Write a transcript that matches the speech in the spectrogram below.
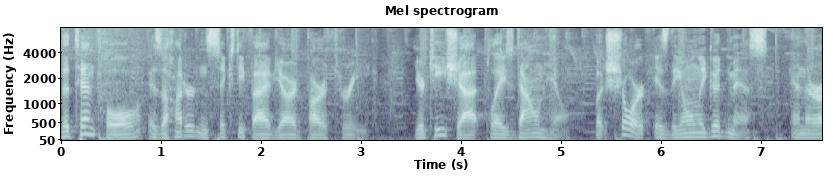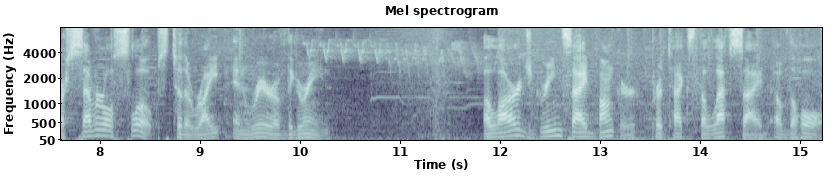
The 10th hole is a 165 yard par 3. Your tee shot plays downhill, but short is the only good miss, and there are several slopes to the right and rear of the green. A large greenside bunker protects the left side of the hole.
